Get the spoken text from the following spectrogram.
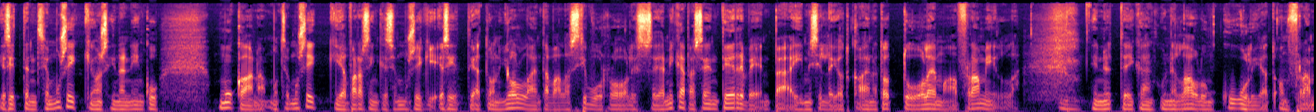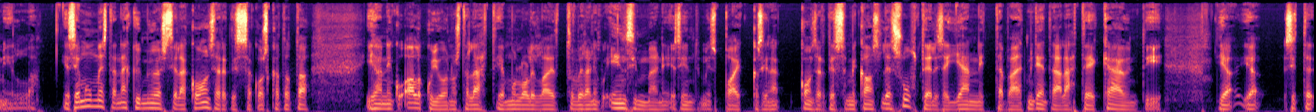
Ja sitten se musiikki on siinä niin kuin mukana, mutta se musiikki ja varsinkin se musiikin esittäjät on jollain tavalla sivuroolissa ja mikäpä sen terveempää ihmisille, jotka aina tottuu olemaan framilla, mm. niin nyt ikään kuin ne laulun ku kuulijat on Framilla. Ja se mun mielestä näkyy myös siellä konsertissa, koska tota, ihan niin kuin alkujuonnosta lähtien mulla oli laitettu vielä niin kuin ensimmäinen esiintymispaikka siinä konsertissa, mikä on suhteellisen jännittävää, että miten tämä lähtee käyntiin. Ja, ja sitten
